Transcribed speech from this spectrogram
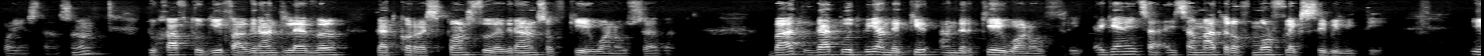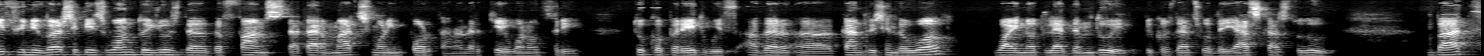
for instance. You have to give a grant level that corresponds to the grants of K107. But that would be under, under KA103. Again, it's a, it's a matter of more flexibility. If universities want to use the, the funds that are much more important under K103 to cooperate with other uh, countries in the world, why not let them do it? Because that's what they ask us to do. But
